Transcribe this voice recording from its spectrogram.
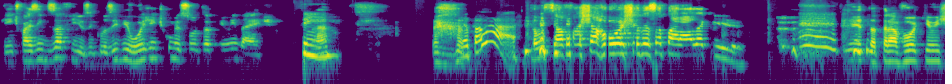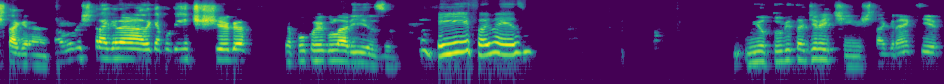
que a gente faz em desafios. Inclusive, hoje a gente começou o desafio em 10. Sim. Né? Eu tô lá. então, você é a faixa roxa dessa parada aqui. Eita, travou aqui o Instagram. Travou o Instagram, daqui a pouco a gente chega, daqui a pouco regulariza. Ih, foi mesmo. O YouTube tá direitinho. O Instagram é que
